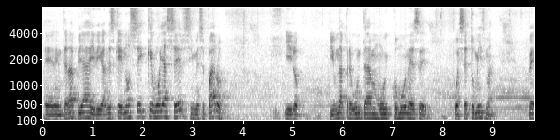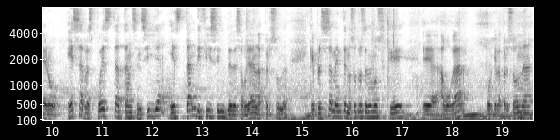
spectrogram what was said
eh, en terapia y digan es que no sé qué voy a hacer si me separo. Y, lo, y una pregunta muy común es, eh, pues sé tú misma. Pero esa respuesta tan sencilla es tan difícil de desarrollar en la persona que precisamente nosotros tenemos que eh, abogar porque la persona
